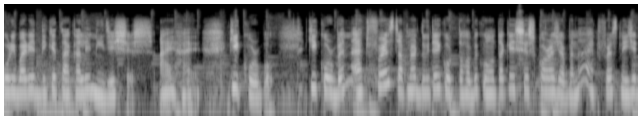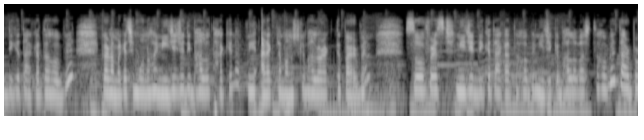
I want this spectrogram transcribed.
পরিবারের দিকে তাকালে নিজে শেষ। আয় হায়, কি করব? কি করবেন? অ্যাট ফার্স্ট আপনার দুইটাই করতে হবে, কোনোটাকে শেষ করা যাবে না। অ্যাট ফার্স্ট নিজের দিকে তাকাতে হবে, কারণ আমার কাছে মনে হয় নিজে যদি ভালো থাকেন, আপনি আরেকটা মানুষকে ভালো রাখতে পারবেন। সো ফার্স্ট নিজের দিকে তাকাতে হবে, নিজেকে ভালোবাসতে হবে, তারপর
